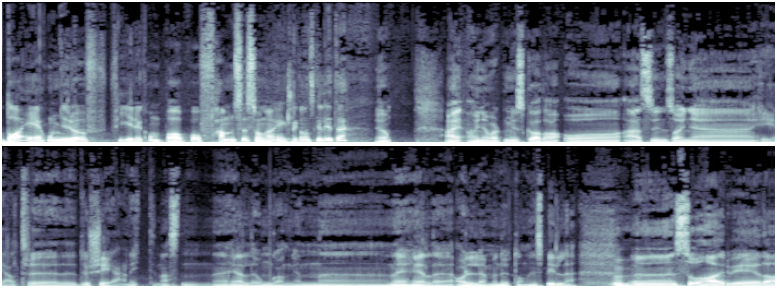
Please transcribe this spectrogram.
Og da er 104 kamper på fem sesonger egentlig ganske lite. Ja. Nei, han har vært mye skada, og jeg syns han er helt Du ser han ikke nesten hele omgangen eh, Nei, hele alle minuttene han spiller. Mm. Eh, Så har vi da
